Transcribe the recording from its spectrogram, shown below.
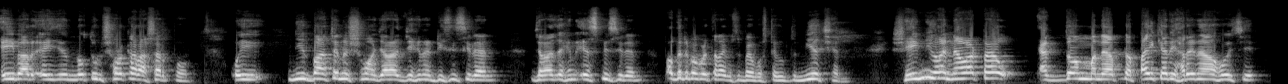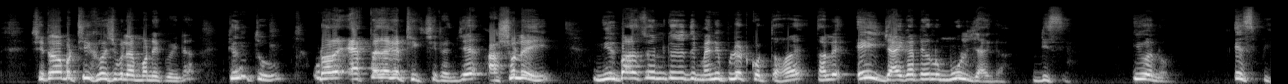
এইবার এই যে নতুন সরকার আসার পর, ওই নির্বাচনের সময় যারা যেখানে ডিসি ছিলেন, যারা যেখানে এসপি ছিলেন, তাদের ব্যাপারে তারা কিছু ব্যবস্থা কিন্তু নিয়েছেন। সেই নিয়ে নেওয়াটা একদম মানে আপনার পাইকারি হারে নেওয়া হয়েছে। সেটাও আবার ঠিক হয়েছে বলে আমি মনে করি না। কিন্তু ওনারা একটা জায়গায় ঠিক ছিলেন যে আসলেই নির্বাচনকে যদি ম্যানিপুলেট করতে হয়, তাহলে এই জায়গাটা হলো মূল জায়গা ডিসি ইউএনও এসপি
